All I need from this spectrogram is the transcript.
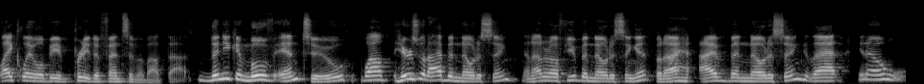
likely will be pretty defensive about that. Then you can move into, well, here's what I've been noticing, and I don't know if you've been noticing it, but I I've been noticing that you know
